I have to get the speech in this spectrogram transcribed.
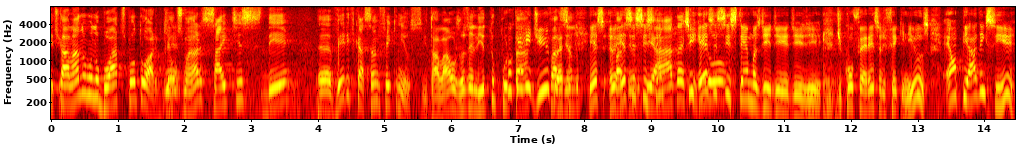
está lá no, no boatos.org, que é. é. um dos maiores sites de uh, verificação de fake news. E está lá o Joselito por estar tá é ridículo. fazendo, esse, fazendo esses sistema, sim, virou... Esses sistemas de, de, de, de, de conferência de fake news é uma piada em si.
